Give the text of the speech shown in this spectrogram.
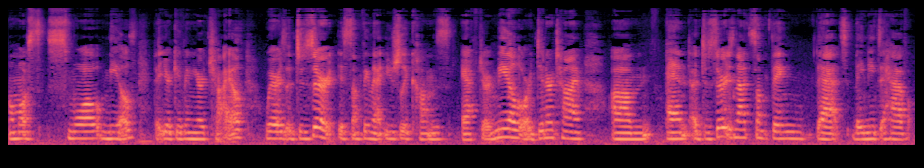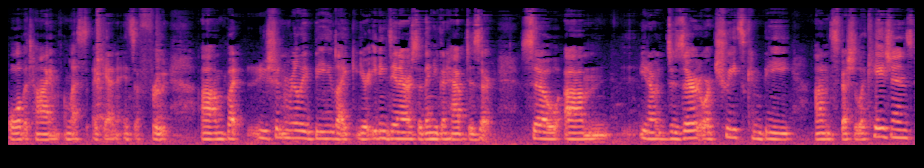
almost small meals that you're giving your child, whereas a dessert is something that usually comes after a meal or dinner time. Um, and a dessert is not something that they need to have all the time, unless, again, it's a fruit. Um, but you shouldn't really be like you're eating dinner, so then you can have dessert. So, um, you know, dessert or treats can be on special occasions,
